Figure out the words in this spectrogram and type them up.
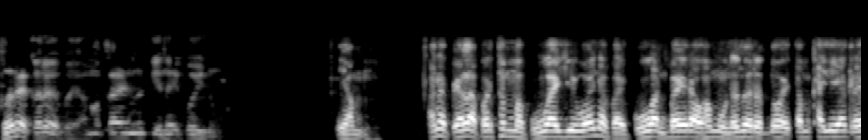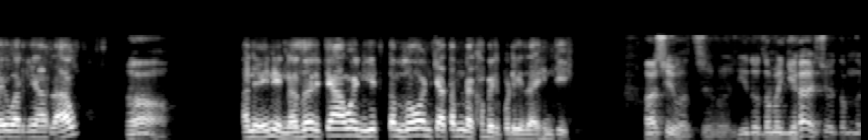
કરે કરે ભાઈ. આમાં કાંઈ નથી નહીં કોઈનું. એમ. અને પેલા પ્રથમમાં ભુવાજી હોય ને ભાઈ ભુવાન બૈરાવ હમું નજર જ ન હોય. તમે ખાલી એક રવિવાર ત્યાં આવ હા. અને એની નજર ક્યાં હોય ને એ તમે જોવો ને ત્યાં તમને ખબર પડી જાય હિન્દી. સાચી વાત છે ભાઈ. એ તો તમે ગયા છો તમને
